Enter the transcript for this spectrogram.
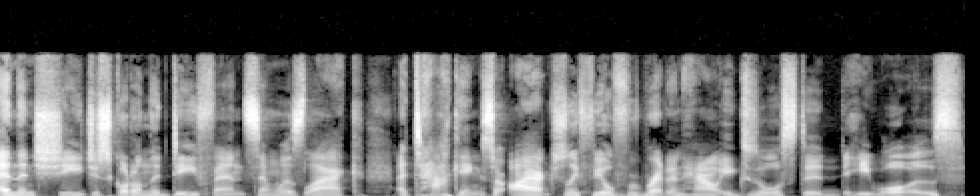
And then she just got on the defense and was like attacking. So I actually feel for Brett and how exhausted he was.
